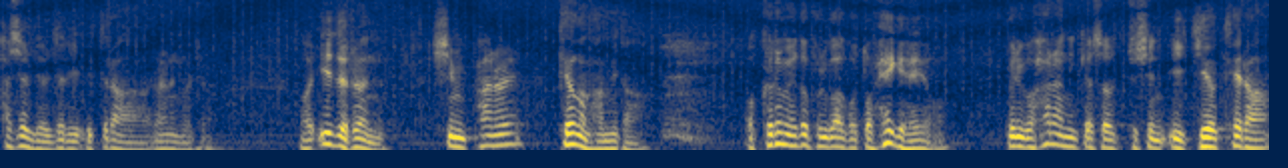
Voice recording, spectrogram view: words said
하실 일들이 있더라라는 거죠. 어, 이들은 심판을 경험합니다. 어, 그럼에도 불구하고 또 회개해요. 그리고 하나님께서 주신 이 기억해라,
